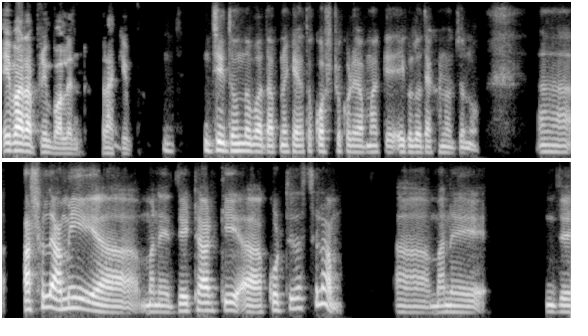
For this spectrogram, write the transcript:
এবার আপনি বলেন রাকিব। জি, ধন্যবাদ আপনাকে এত কষ্ট করে আমাকে এগুলো দেখানোর জন্য। আসলে আমি মানে যেটা আরকি আ করতে চাচ্ছিলাম, মানে যে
